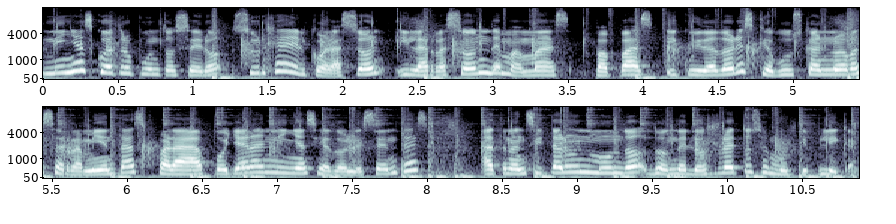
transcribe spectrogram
Niñas 4.0 surge del corazón y la razón de mamás, papás y cuidadores que buscan nuevas herramientas para apoyar a niñas y adolescentes a transitar un mundo donde los retos se multiplican.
